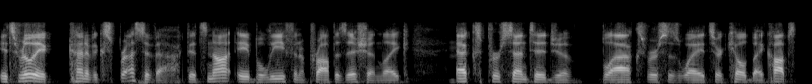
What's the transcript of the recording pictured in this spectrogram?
It's really a kind of expressive act. It's not a belief in a proposition like X percentage of blacks versus whites are killed by cops.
